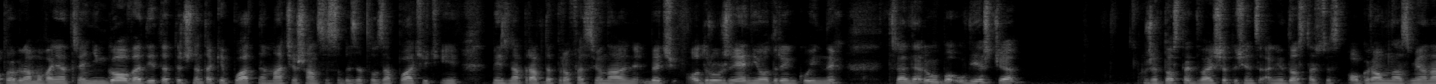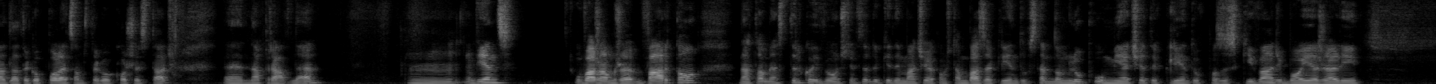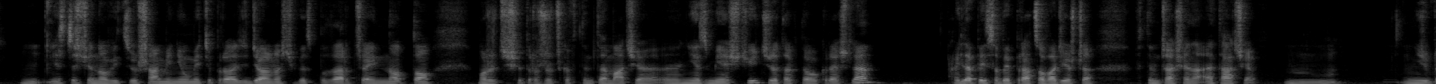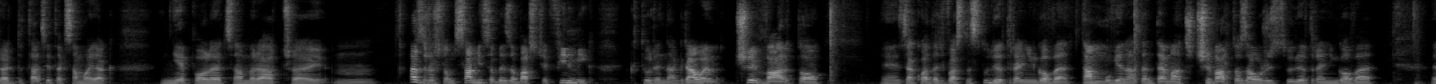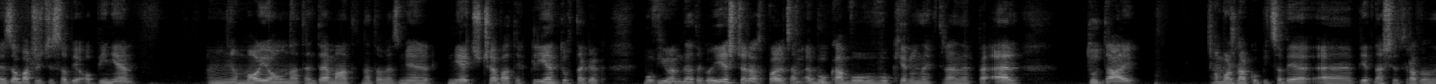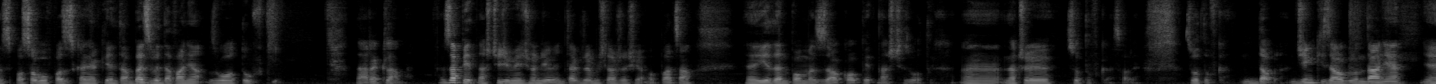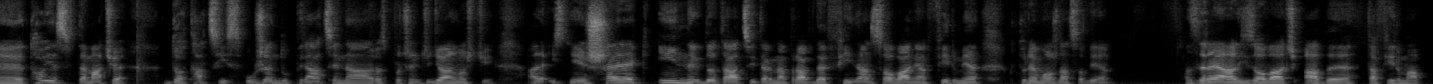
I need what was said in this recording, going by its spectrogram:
oprogramowania treningowe, dietetyczne, takie płatne, macie szansę sobie za to zapłacić i mieć naprawdę profesjonalny, być odróżnieni od rynku innych trenerów, bo uwierzcie, że dostać 20 tysięcy, a nie dostać, to jest ogromna zmiana, dlatego polecam z tego korzystać, e, naprawdę. Mm, Więc uważam, że warto, natomiast tylko i wyłącznie wtedy, kiedy macie jakąś tam bazę klientów wstępną lub umiecie tych klientów pozyskiwać, bo jeżeli jesteście nowicjuszami, nie umiecie prowadzić działalności gospodarczej, no to możecie się troszeczkę w tym temacie y, nie zmieścić, że tak to określę. I lepiej sobie pracować jeszcze w tym czasie na etacie, mm, niż brać dotacje, tak samo jak nie polecam raczej. mm, A zresztą sami sobie zobaczcie filmik, który nagrałem, czy warto e, zakładać własne studio treningowe. Tam mówię na ten temat, czy warto założyć studio treningowe. E, Zobaczycie sobie opinię mm, moją na ten temat. Natomiast mie- mieć trzeba tych klientów, tak jak mówiłem, dlatego jeszcze raz polecam e-booka www.kierunektrener.pl. Tutaj można kupić sobie e, 15 sprawdzonych sposobów pozyskania klienta bez wydawania złotówki na reklamę. Za 15,99, także myślę, że się opłaca. E, Jeden pomysł za około 15 zł. Znaczy złotówkę, sorry. Złotówkę. Dobra, dzięki za oglądanie. E, To jest w temacie dotacji z Urzędu Pracy na rozpoczęcie działalności, ale istnieje szereg innych dotacji, tak naprawdę finansowania w firmie, które można sobie zrealizować, aby ta firma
